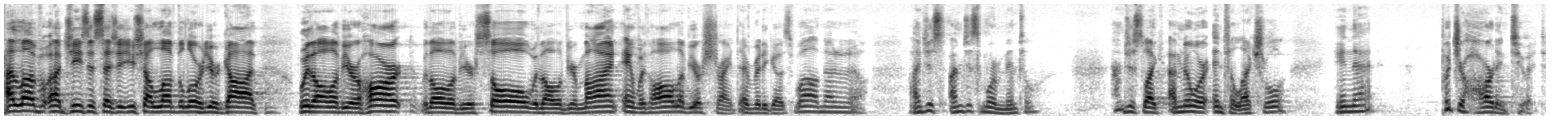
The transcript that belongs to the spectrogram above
I love uh, Jesus says that you shall love the Lord your God with all of your heart, with all of your soul, with all of your mind, and with all of your strength. Everybody goes, well, no, no, no. I'm just, I'm just more mental. I'm just like, I'm no more intellectual in that. Put your heart into it.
